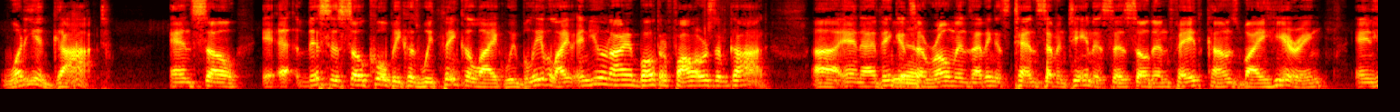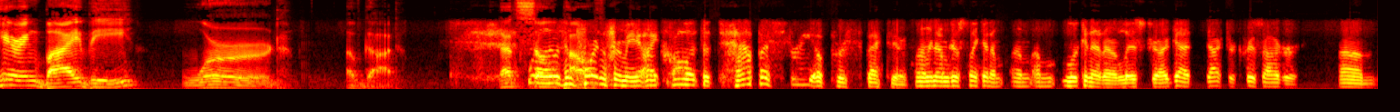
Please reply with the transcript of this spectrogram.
what do you got? And so uh, this is so cool because we think alike, we believe alike, and you and I both are followers of God. Uh, and I think it's Yeah. uh, Romans, I think it's ten seventeen that says, "So then faith comes by hearing, and hearing by the word of God." That's so well, it was powerful. important for me. I call it the tapestry of perspective. I mean, I'm just thinking, I'm, I'm, I'm looking at our list here. I've got Dr. Chris Auger. Um,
